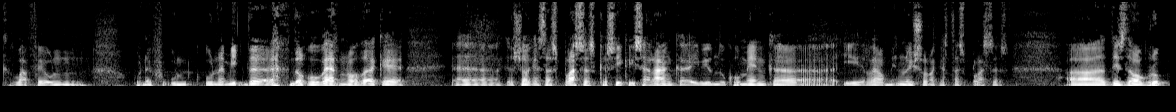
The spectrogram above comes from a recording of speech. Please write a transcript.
que va fer un, un, un, un amic de, del govern, no, de que eh, això, aquestes places que sí que hi seran, que hi havia un document que, i realment no hi són aquestes places. Eh, des del grup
